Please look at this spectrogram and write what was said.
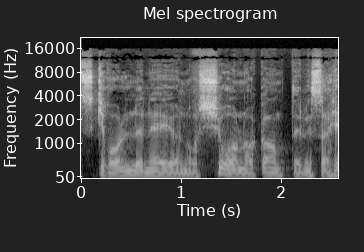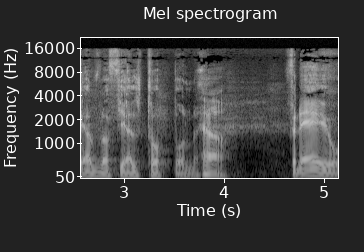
skrolle ned gjennom og se noe annet enn disse jævla fjelltoppene. ja. For det er jo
